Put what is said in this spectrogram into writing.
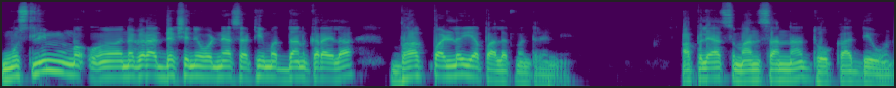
मुस्लिम नगराध्यक्ष निवडण्यासाठी मतदान करायला भाग पाडलं या पालकमंत्र्यांनी. आपल्याच माणसांना धोका देऊन.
